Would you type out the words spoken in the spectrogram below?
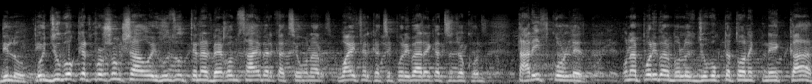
দিল। ওই যুবকের প্রশংসা, ওই হুজুর তেনার বেগম সাহেবের কাছে, ওনার ওয়াইফের কাছে, পরিবারের কাছে যখন তারিফ করলেন, ওনার পরিবার বলল যুবকটা তো অনেক নেককার।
